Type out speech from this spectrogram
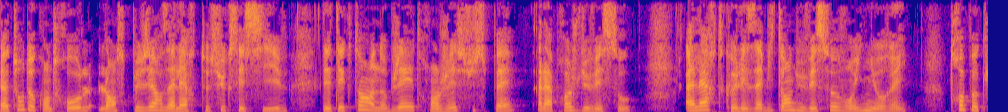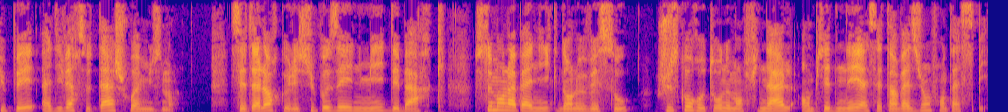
la tour de contrôle lance plusieurs alertes successives détectant un objet étranger suspect à l'approche du vaisseau, alerte que les habitants du vaisseau vont ignorer, trop occupés à diverses tâches ou amusements. C'est alors que les supposés ennemis débarquent, semant la panique dans le vaisseau, jusqu'au retournement final en pied de nez à cette invasion fantasmée.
